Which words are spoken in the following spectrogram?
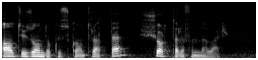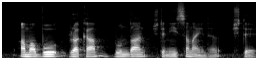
619 kontratta short tarafında var. Ama bu rakam bundan işte Nisan ayında işte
